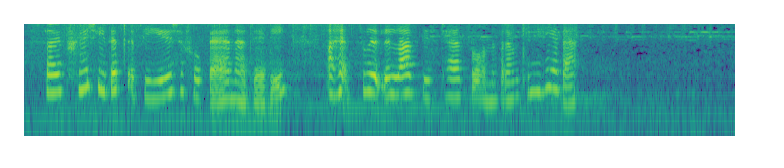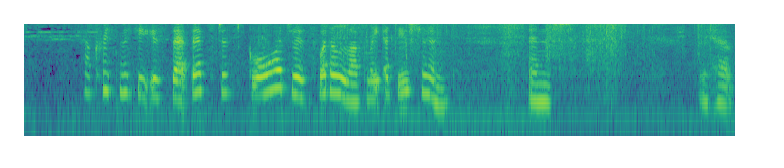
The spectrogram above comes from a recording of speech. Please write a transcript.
So pretty. That's a beautiful banner, Debbie. I absolutely love this tassel on the bottom. Can you hear that? How Christmassy is that? That's just gorgeous. What a lovely addition. And we have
